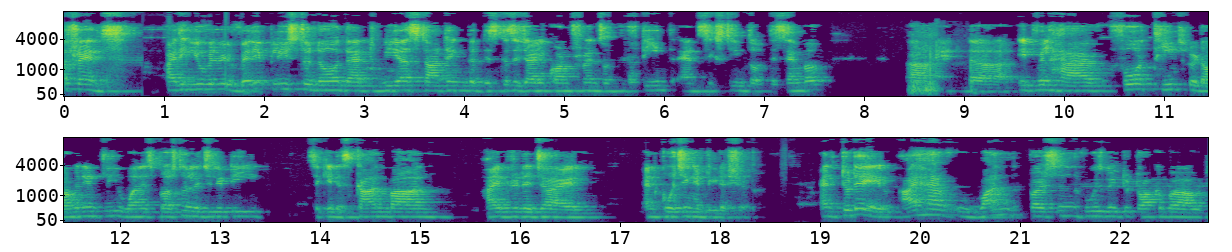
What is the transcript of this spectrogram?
friends. I think you will be very pleased to know that we are starting the Discuss Agile conference on 15th and 16th of December. Uh, and uh, it will have four themes predominantly. One is personal agility, second is Kanban, hybrid agile, and coaching and leadership. And today I have one person who is going to talk about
